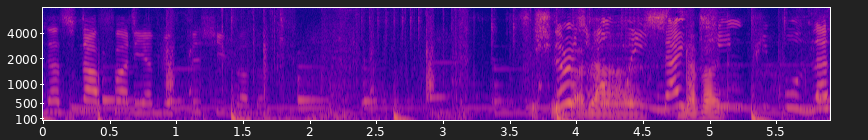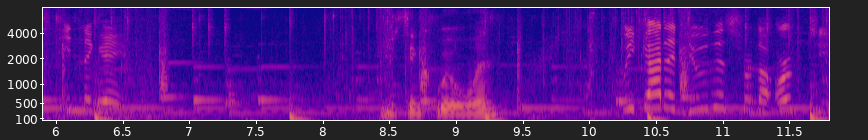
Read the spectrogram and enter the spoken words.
That's not funny, I'm your fishy brother. Fishy There's only 19 Never- people left in the game. You think we'll win? We gotta do this for the ARC team.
